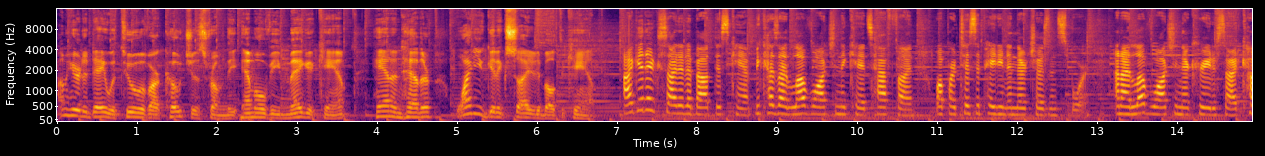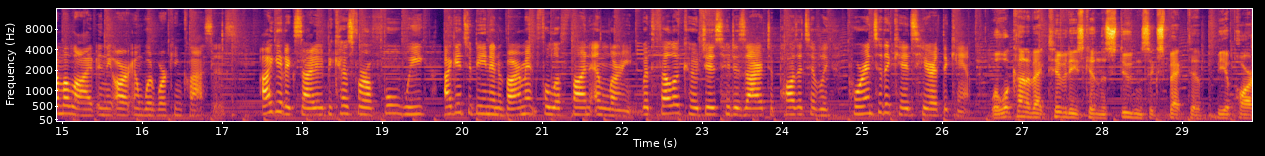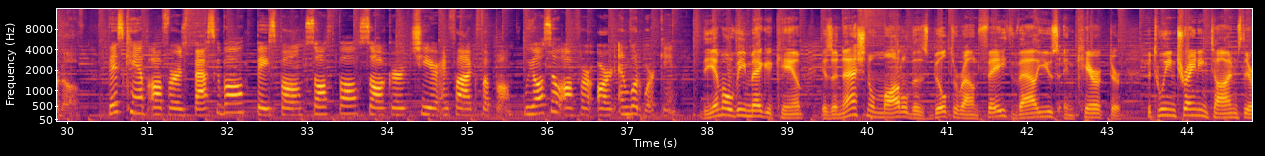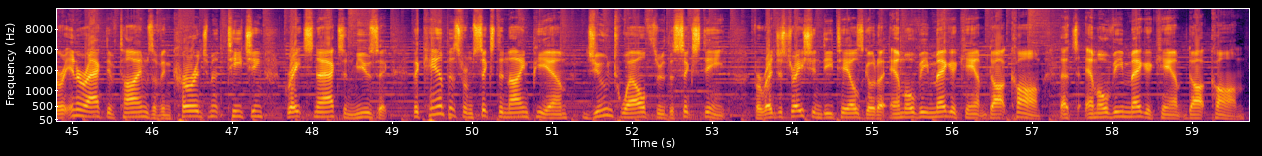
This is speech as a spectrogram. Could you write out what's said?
I'm here today with two of our coaches from the MOV Mega Camp. Han and Heather, why do you get excited about the camp? I get excited about this camp because I love watching the kids have fun while participating in their chosen sport, and I love watching their creative side come alive in the art and woodworking classes. I get excited because for a full week, I get to be in an environment full of fun and learning with fellow coaches who desire to positively pour into the kids here at the camp. Well, what kind of activities can the students expect to be a part of? This camp offers basketball, baseball, softball, soccer, cheer, and flag football. We also offer art and woodworking. The MOV Mega Camp is a national model that is built around faith, values, and character. Between training times, there are interactive times of encouragement, teaching, great snacks, and music. The camp is from 6 to 9 p.m., June 12th through the 16th. For registration details, go to movmegacamp.com. That's movmegacamp.com.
